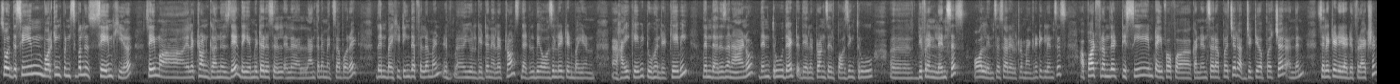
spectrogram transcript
So, the same working principle is same here, same uh, electron gun is there, the emitter is lanthanum hexaboride. Then by hitting the filament, uh, you will get an electrons that will be oscillated by an, a high kV 200 kV. Then there is an anode, then through that the electrons are passing through uh, different lenses, all lenses are electromagnetic lenses. Apart from that the same type of uh, condenser aperture, objective aperture and then selected area diffraction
